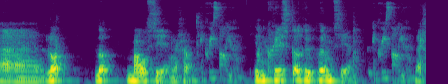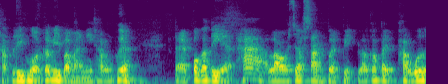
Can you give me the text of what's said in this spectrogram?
อ่าลดลดเบาเสียงนะครับ Increase ก็คือเพิ่มเสียงนะครับรีโมทก็มีประมาณนี้ครับเพื่อนๆแต่ปกติอะถ้าเราจะสั่งเปิดปิดเราก็ไป power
